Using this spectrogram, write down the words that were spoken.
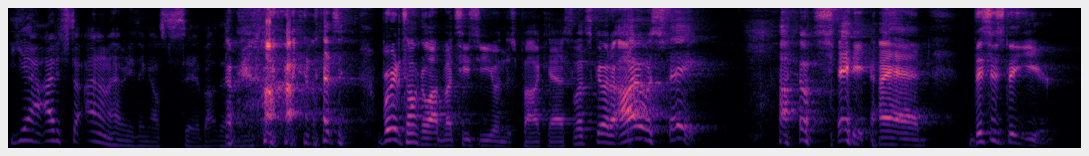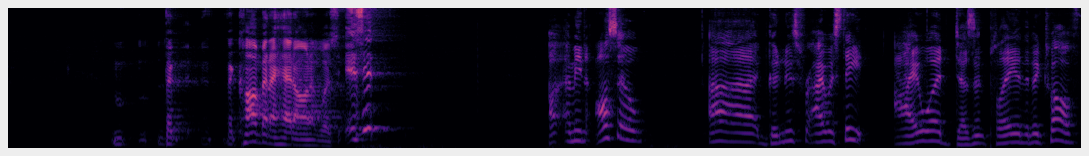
Yeah, I just I don't have anything else to say about that. Okay, All right, let's, we're going to talk a lot about TCU in this podcast. Let's go to Iowa State. Iowa State. I had this is the year. The The comment I had on it was, "Is it?" Uh, I mean, also, uh, good news for Iowa State. Iowa doesn't play in the Big Twelve.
